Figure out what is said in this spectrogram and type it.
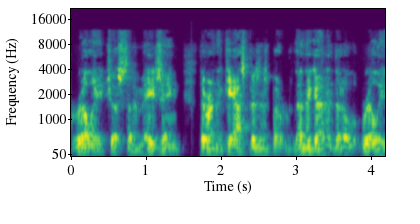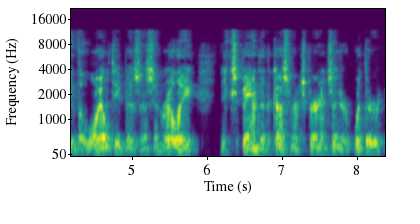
really just an amazing they were in the gas business but then they got into the, really the loyalty business and really expanded the customer experience and with their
